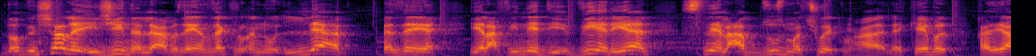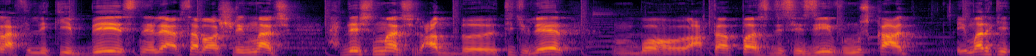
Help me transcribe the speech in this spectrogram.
donc إن شاء الله يجينا اللاعب هذايا نذكروا أنه اللاعب هذايا يلعب في نادي فياريال سنة لعب زوز ماتشات مع الاكابر قاعد يلعب في l'équipe B. سنة لعب 27 ماتش 11 ماتش لعب titulaire bon عطاه passe décisive مش قاعد يماركي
